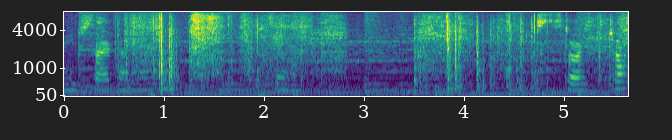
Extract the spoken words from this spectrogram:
on each side by there. Stars at the top.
